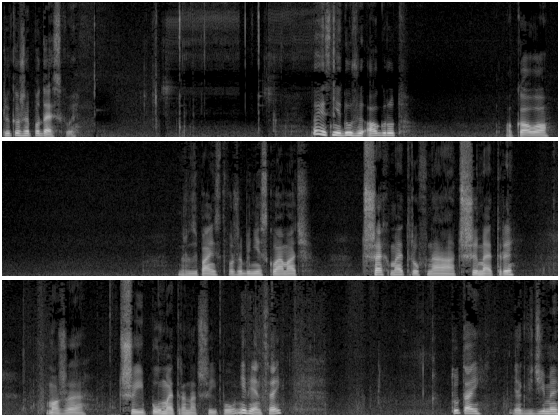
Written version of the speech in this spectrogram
Tylko, że podeschły. To jest nieduży ogród. Około, drodzy Państwo, żeby nie skłamać, 3 metrów na 3 metry. Może 3,5 metra na 3,5, nie więcej. Tutaj, jak widzimy,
